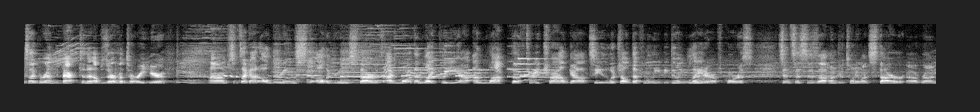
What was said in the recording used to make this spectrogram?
looks like we're back to the observatory here. Um, since I got all green, all the green stars, I've more than likely uh, unlocked the three trial galaxies, which I'll definitely be doing later, of course, since this is a 121 star uh, run.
